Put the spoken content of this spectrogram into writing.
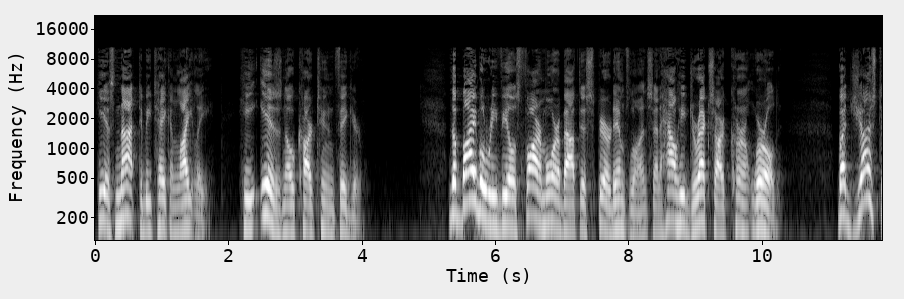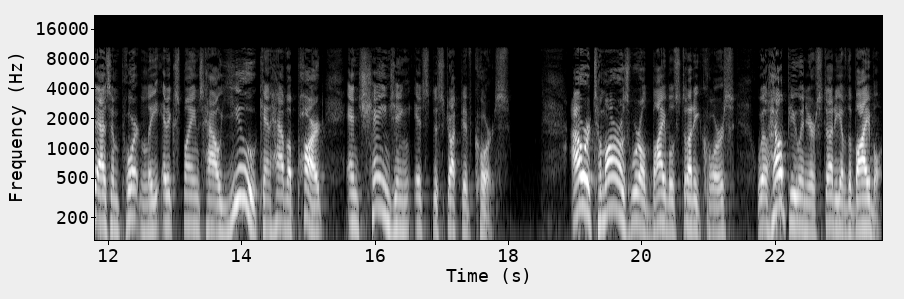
he is not to be taken lightly. He is no cartoon figure. The Bible reveals far more about this spirit influence and how he directs our current world. But just as importantly, it explains how you can have a part in changing its destructive course. Our Tomorrow's World Bible Study course will help you in your study of the Bible.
